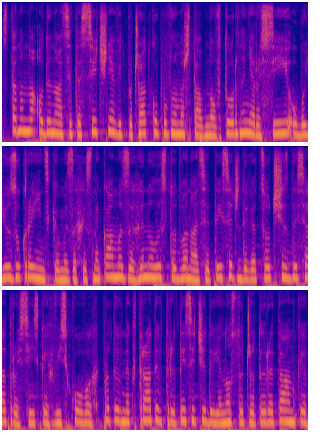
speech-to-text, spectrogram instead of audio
Станом на 11 січня від початку повномасштабного вторгнення Росії у бою з українськими захисниками загинули 112 тисяч 960 російських військових. Противник втратив 3094 танки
